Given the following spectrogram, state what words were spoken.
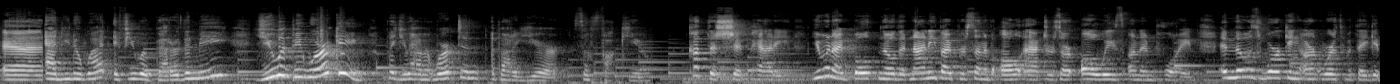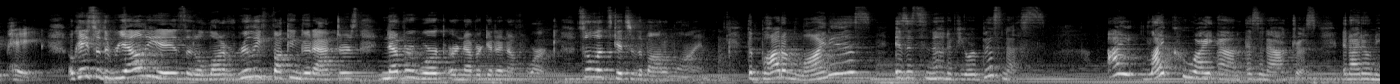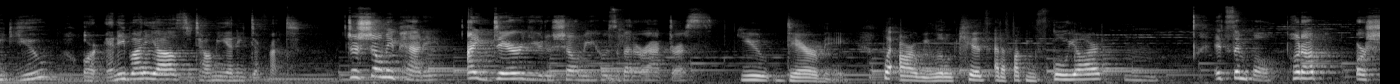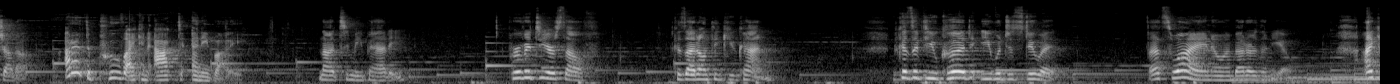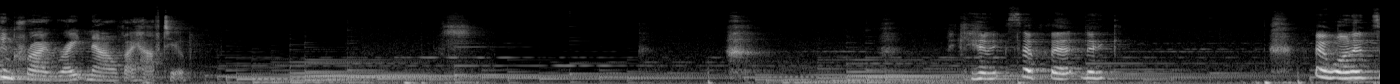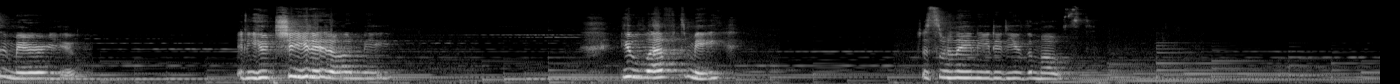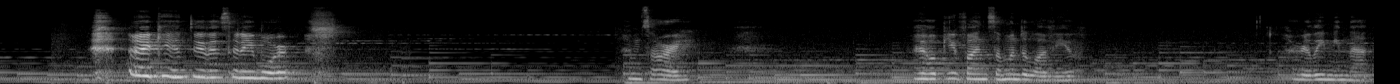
and And you know what? If you were better than me, you would be working. But you haven't worked in about a year, so fuck you. Cut the shit, Patty. You and I both know that 95% of all actors are always unemployed, and those working aren't worth what they get paid. Okay, so the reality is that a lot of really fucking good actors never work or never get enough work. So let's get to the bottom line. The bottom line is, is it's none of your business. I like who I am as an actress, and I don't need you or anybody else to tell me any different. Just show me, Patty. I dare you to show me who's a better actress. You dare me. What are we, little kids at a fucking schoolyard? Mm. It's simple put up or shut up. I don't have to prove I can act to anybody. Not to me, Patty. Prove it to yourself. Because I don't think you can. Because if you could, you would just do it. That's why I know I'm better than you. I can cry right now if I have to. Can't accept that, Nick. I wanted to marry you. And you cheated on me. You left me. Just when I needed you the most. I can't do this anymore. I'm sorry. I hope you find someone to love you. I really mean that.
